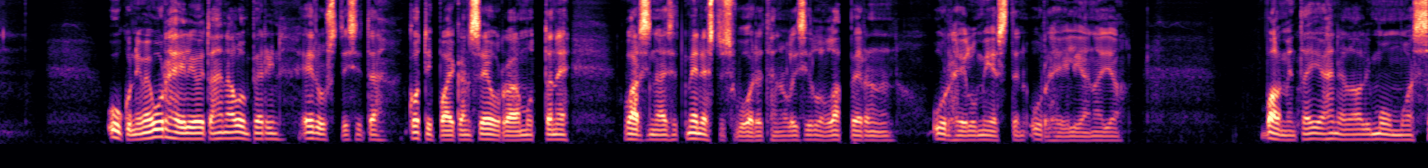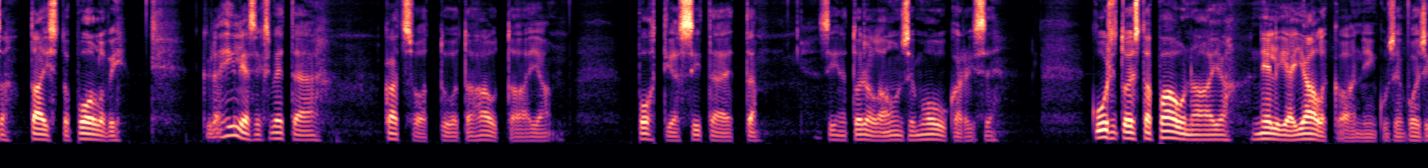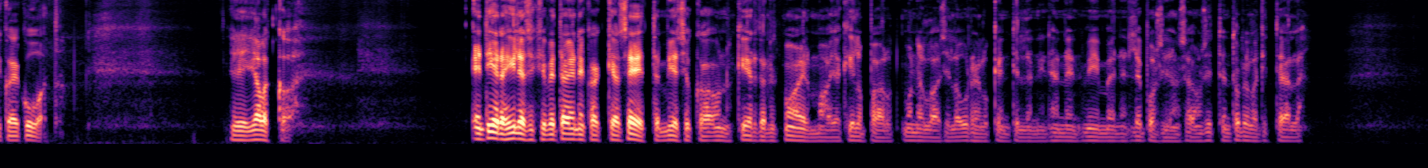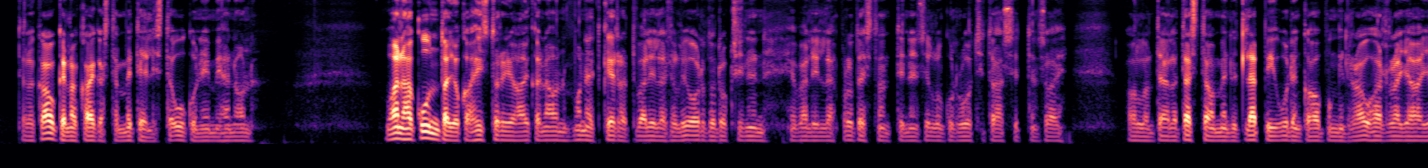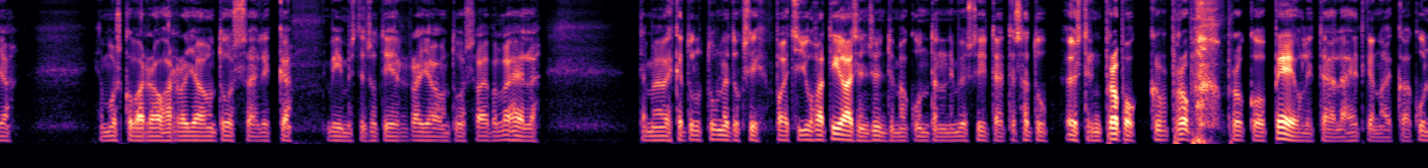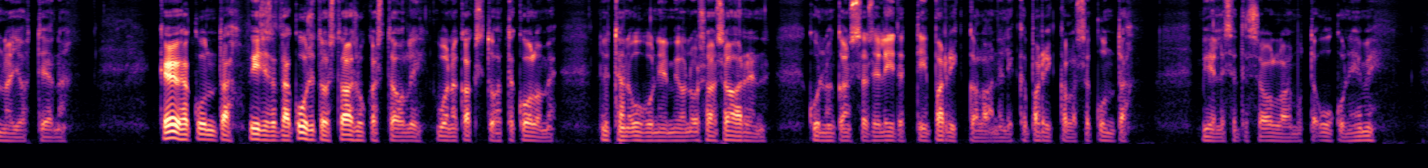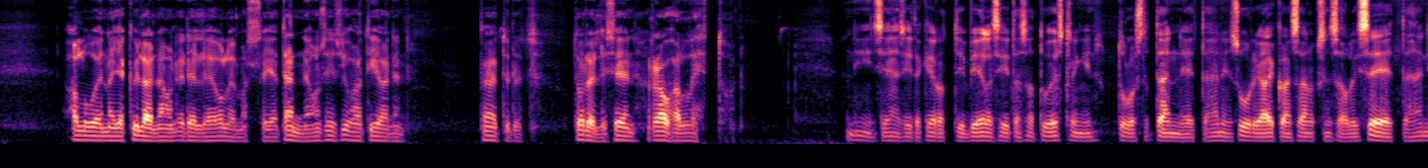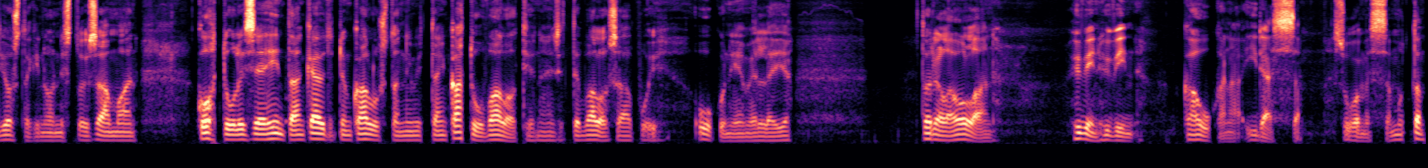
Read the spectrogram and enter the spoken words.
Uukunimen urheilijoita hän alun perin edusti sitä kotipaikan seuraa, mutta ne varsinaiset menestysvuodet hän oli silloin Lappeenrannan urheilumiesten urheilijana ja valmentajia hänellä oli muun muassa Taisto Polvi. Kyllä hiljaiseksi vetää katsoa tuota hautaa ja pohtia sitä, että siinä todella on se moukari, se 16 paunaa ja neljä jalkaa, niin kuin sen voisi kai kuvata. Neljä jalkaa. En tiedä, hiljaiseksi vetää ennen kaikkea se, että mies, joka on kiertänyt maailmaa ja kilpailut monenlaisilla urheilukentillä, niin hänen viimeinen leposiansa on sitten todellakin täällä, täällä kaukena kaikasta metelistä. Uukoniemihän on vanha kunta, joka historia aikana on monet kerrat. Välillä se oli ortodoksinen ja välillä protestanttinen silloin, kun Ruotsi taas sitten sai vallan täällä. Tästä on mennyt läpi uuden kaupungin rauhanrajaa ja, ja Moskovan rauhanraja on tuossa, eli viimeisten sotien raja on tuossa aivan lähellä. Tämä on ehkä tullut tunnetuksi paitsi Juha Tiaisen syntymäkuntana, niin myös siitä, että Satu Östring Prokope oli täällä hetken aikaa kunnanjohtajana. Köyhä kunta, 516 asukasta oli vuonna 2003. Nythän Uuvuniemi on osa saaren kunnan kanssa, se liitettiin Parikkalaan, eli Parikkalassa kunta mielessä tässä ollaan, mutta Uukuniemi alueena ja kylänä on edelleen olemassa. Ja tänne on siis Juha Tiainen päätynyt todelliseen rauhanlehtoon. Niin, sehän siitä kerrottiin vielä siitä Satu Östringin tulosta tänne, että hänen suuri aikaansaannoksensa oli se, että hän jostakin onnistui saamaan kohtuulliseen hintaan käytetyn kaluston, nimittäin katuvalot, ja näin sitten valo saapui Uukuniemelle, ja todella ollaan hyvin, hyvin kaukana idässä Suomessa, mutta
